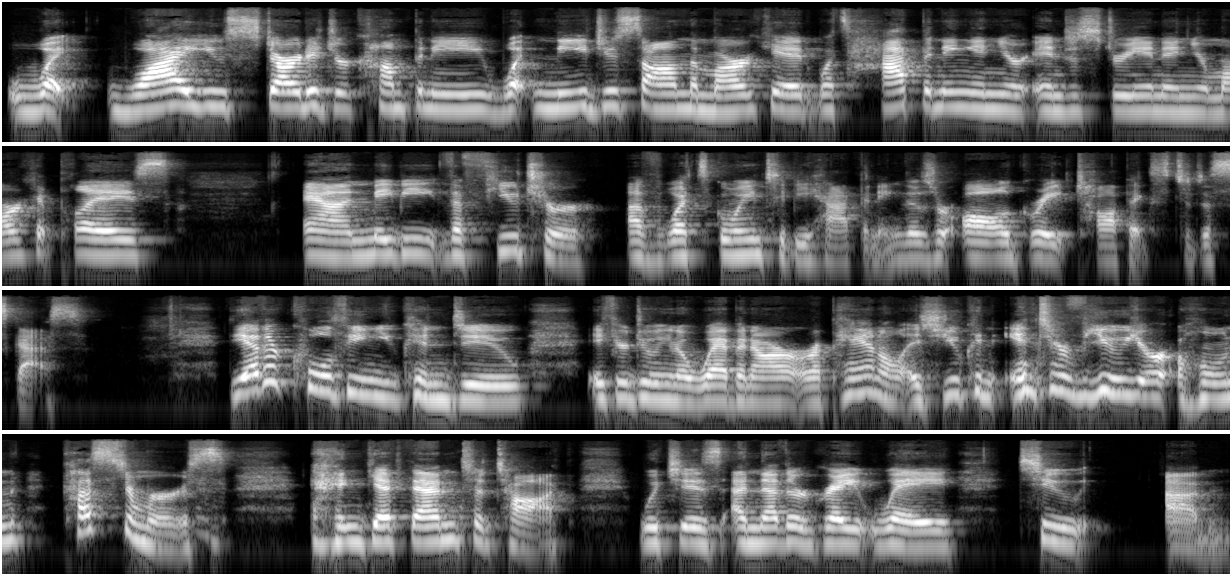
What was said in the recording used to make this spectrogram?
what why you started your company, what needs you saw in the market, what's happening in your industry and in your marketplace, and maybe the future of what's going to be happening. Those are all great topics to discuss. The other cool thing you can do if you're doing a webinar or a panel is you can interview your own customers and get them to talk, which is another great way to um,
